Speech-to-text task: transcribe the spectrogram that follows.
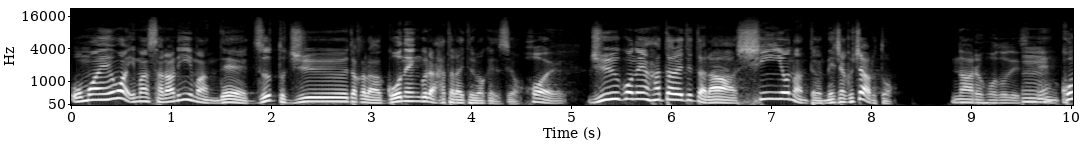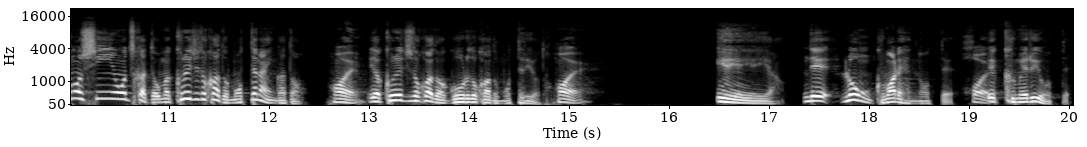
お前は今サラリーマンでずっと10、だから5年ぐらい働いてるわけですよ。はい。15年働いてたら、信用なんてめちゃくちゃあると。なるほどですうんね。この信用を使ってお前クレジットカード持ってないんかと。はい。いや、クレジットカードはゴールドカード持ってるよと。はい。いやいやいやいや。で、ローン組まれへんのって。え、はい。組めるよって。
